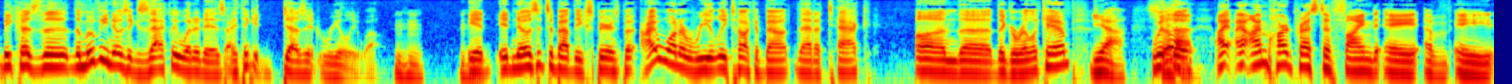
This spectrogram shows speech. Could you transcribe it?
because the the movie knows exactly what it is. I think it does it really well. Mm-hmm. Mm-hmm. It it knows it's about the experience, but I want to really talk about that attack on the the guerrilla camp. Yeah. With Yeah. the- I, I I'm hard pressed to find a of a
